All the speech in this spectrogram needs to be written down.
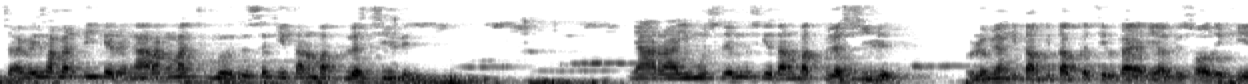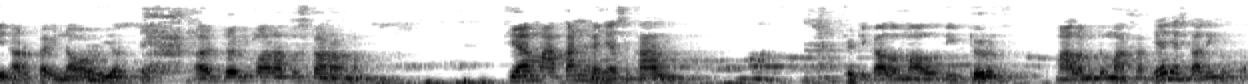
Saya sampai pikir ngarang majmu itu sekitar 14 jilid. Nyarai muslim itu sekitar 14 jilid. Belum yang kitab-kitab kecil kayak Riyadhus Shalihin, Arba'in Nawawiyah. Ada 500 karangan. Dia makan hanya sekali. Jadi kalau mau tidur malam itu makan, ya hanya sekali kita.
